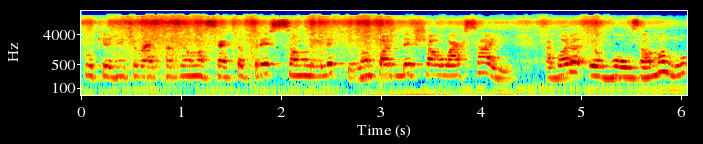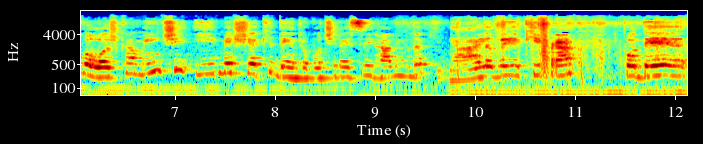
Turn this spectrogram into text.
porque a gente vai fazer uma certa pressão nele aqui. Não pode deixar o ar sair. Agora eu vou usar uma luva, logicamente, e mexer aqui dentro. Eu vou tirar esse ralinho daqui. A Ayla veio aqui pra poder...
